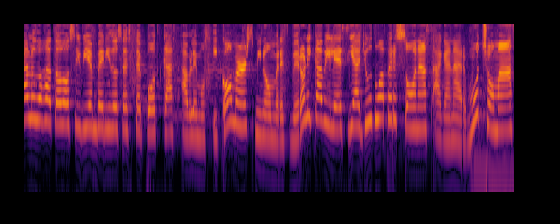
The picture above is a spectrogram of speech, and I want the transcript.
Saludos a todos y bienvenidos a este podcast Hablemos e-commerce. Mi nombre es Verónica Vilés y ayudo a personas a ganar mucho más,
